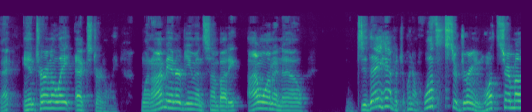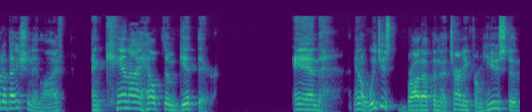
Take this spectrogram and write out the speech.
okay? internally, externally. When I'm interviewing somebody, I want to know do they have a you know, what's their dream? What's their motivation in life? And can I help them get there? And you know, we just brought up an attorney from Houston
